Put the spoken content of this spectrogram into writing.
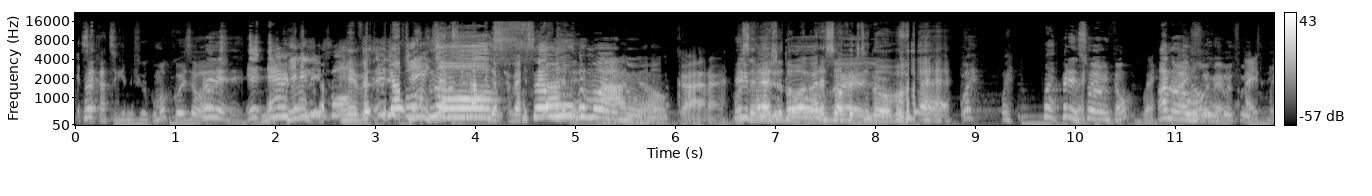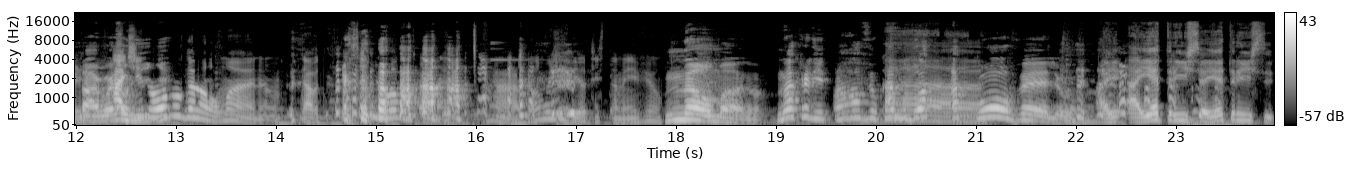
Essa carta significa alguma coisa, eu acho. aí, é- Ele- ele volta. Reverse Ele card, reverse Nossa, é card. Hugo, mano. Ah, não, cara. Ele Você me ajudou, voltou, agora é só ver de novo. É. Ué, peraí, sou eu então? Ué. Ah, não, é Ah, o foi, mesmo. foi. Foi. Tá, agora Ah, é o de novo, Gão, mano. Tava passando de novo, cara. Ah, pelo amor de Deus, vocês também, viu? Não, mano. Não acredito. Ah, velho, o cara mudou a, a Ah. cor, velho. Aí, aí é triste, aí é triste.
